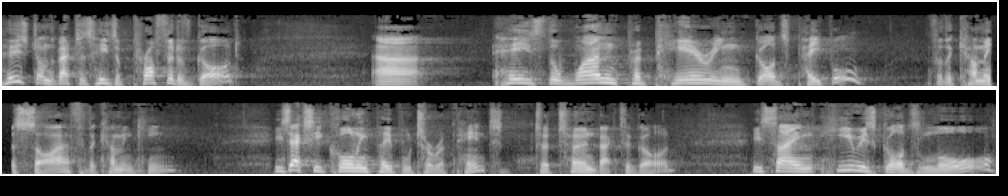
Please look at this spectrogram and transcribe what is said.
Who's John the Baptist? He's a prophet of God. Uh, he's the one preparing God's people for the coming Messiah, for the coming King. He's actually calling people to repent, to turn back to God. He's saying, Here is God's law.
